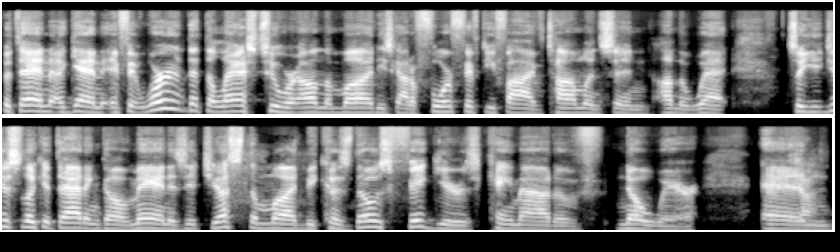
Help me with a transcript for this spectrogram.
But then again, if it weren't that the last two were on the mud, he's got a 455 Tomlinson on the wet. So you just look at that and go, man, is it just the mud? Because those figures came out of nowhere. And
